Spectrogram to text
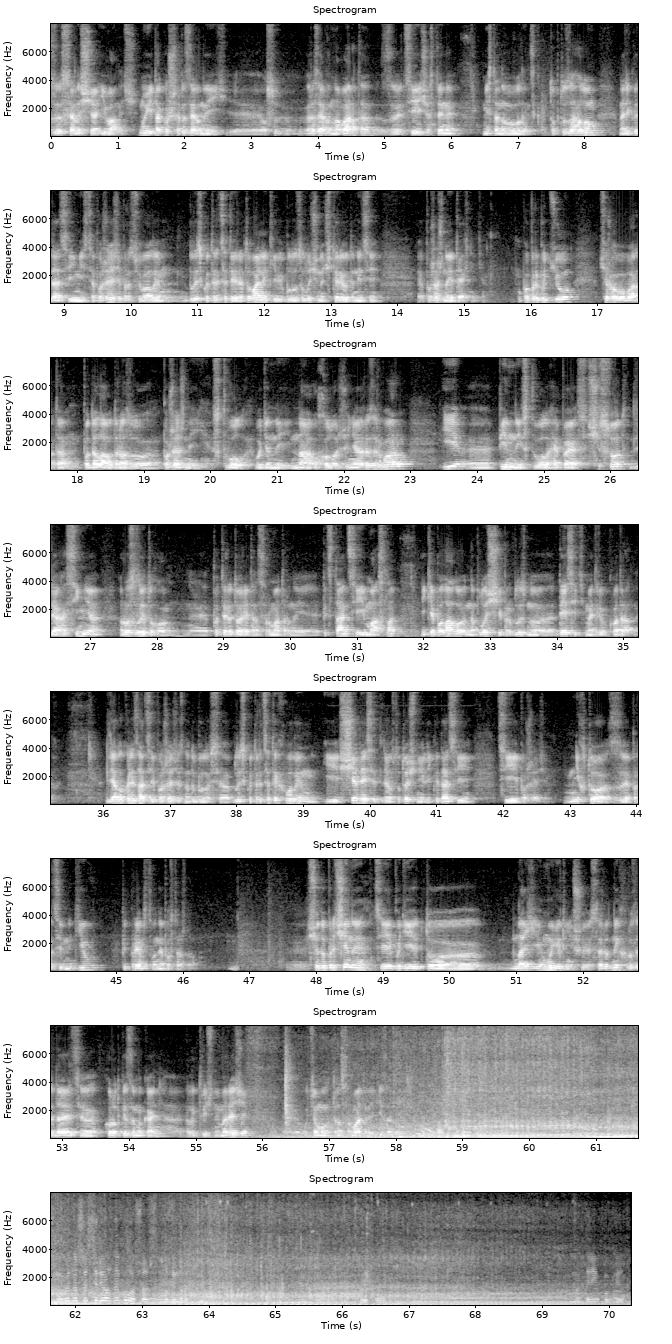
з селища Іванич. Ну і також резервний, е, резервна варта з цієї частини міста Нововолинська. Тобто загалом на ліквідації місця пожежі працювали близько 30 рятувальників і було залучено 4 одиниці е, пожежної техніки. По прибуттю чергова варта подала одразу пожежний ствол водяний на охолодження резервуару і е, пінний ствол ГПС-600 для гасіння розлитого е, по території трансформаторної підстанції масла, яке палало на площі приблизно 10 метрів квадратних. Для локалізації пожежі знадобилося близько 30 хвилин і ще 10 для остаточної ліквідації цієї пожежі. Ніхто з працівників підприємства не постраждав. Щодо причини цієї події, то найймовірнішою серед них розглядається коротке замикання електричної мережі у цьому трансформаторі, який загорівся. Ну, видно, що серйозне було, що ж Володимир Виїхали. Матері поп'ють.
